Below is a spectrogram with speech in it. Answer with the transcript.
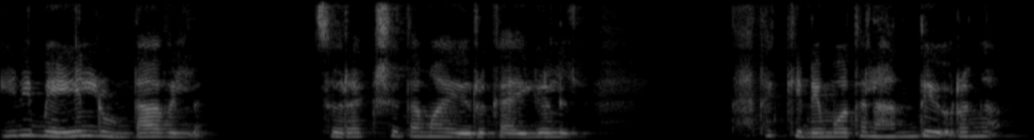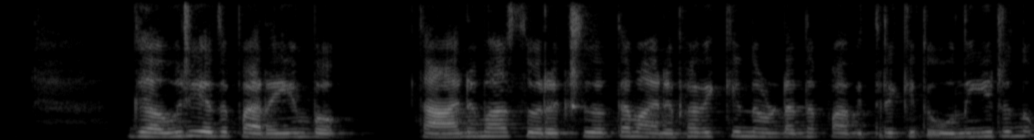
ഇനി മേലിലുണ്ടാവില്ല. സുരക്ഷിതമായ ഒരു കൈകളിൽ നിനക്കിനി മുതൽ അന്തി ഉറങ്ങാം. ഗൗരി അത് പറയുമ്പോൾ താനും ആ സുരക്ഷിതത്വം അനുഭവിക്കുന്നുണ്ടെന്ന് പവിത്രയ്ക്ക് തോന്നിയിരുന്നു.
